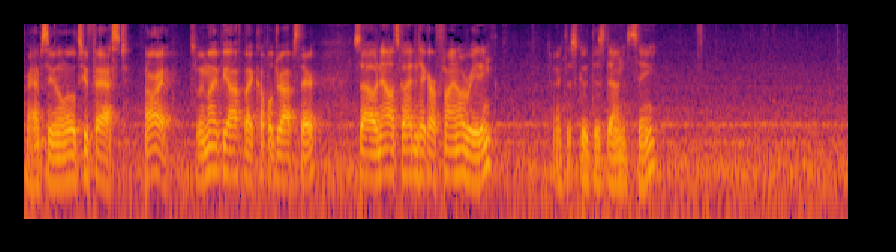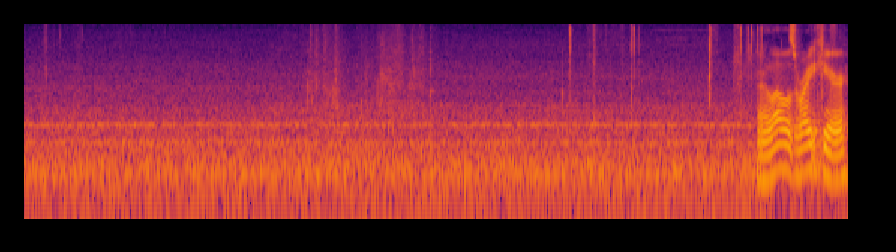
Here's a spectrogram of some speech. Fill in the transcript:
Perhaps even a little too fast. All right, so we might be off by a couple drops there. So now let's go ahead and take our final reading. So we have to scoot this down to see. Our level's right here.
